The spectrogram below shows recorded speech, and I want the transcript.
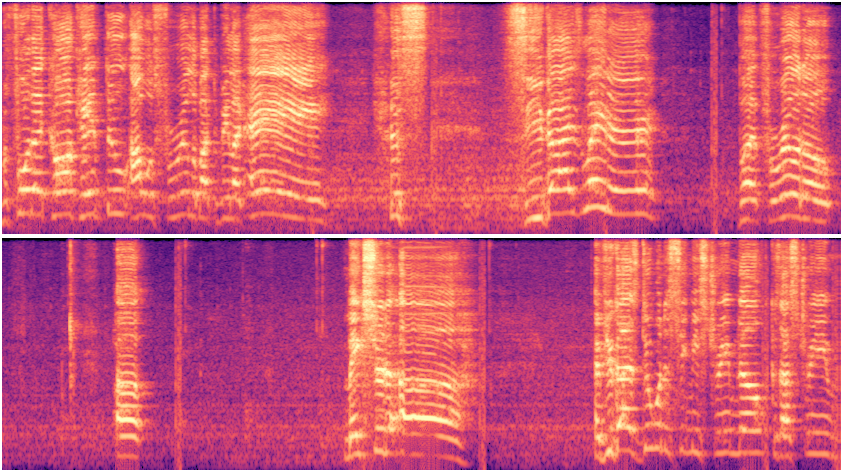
before that call came through. I was for real about to be like, hey, see you guys later. But for real though, uh, make sure to uh. If you guys do want to see me stream though, because I stream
